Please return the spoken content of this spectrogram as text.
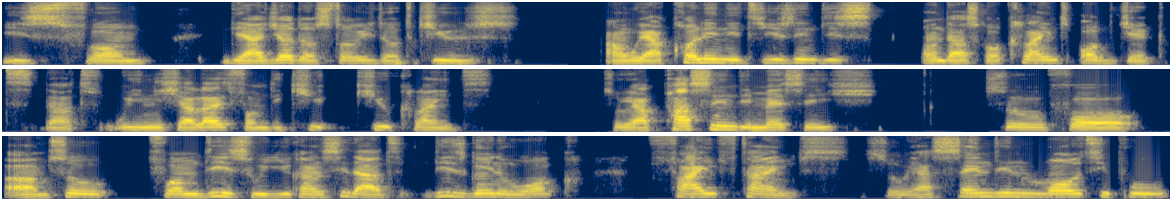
is from the azure.storage.queues and we are calling it using this underscore client object that we initialize from the queue, queue client. So we are passing the message. So for um so from this we you can see that this is going to work five times. So we are sending multiple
